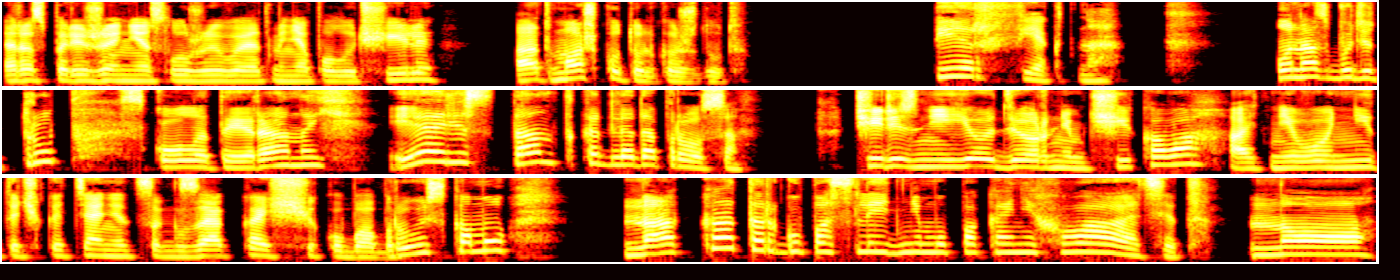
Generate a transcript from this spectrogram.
Распоряжение служивые от меня получили — Отмашку только ждут». «Перфектно. У нас будет труп с колотой раной и арестантка для допроса. Через нее дернем Чикова, от него ниточка тянется к заказчику Бобруйскому. На каторгу последнему пока не хватит, но...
